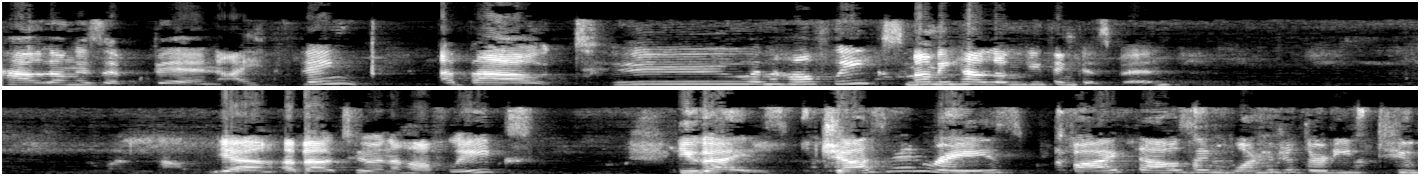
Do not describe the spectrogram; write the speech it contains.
how long has it been? I think about two and a half weeks. Mummy, how long do you think it's been? Yeah, about two and a half weeks. You guys, Jasmine raised 5,132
